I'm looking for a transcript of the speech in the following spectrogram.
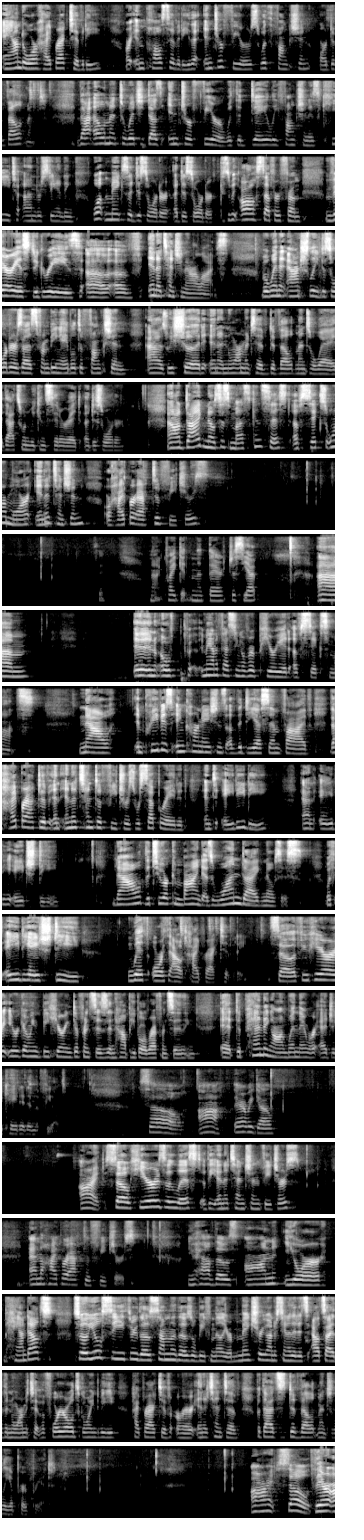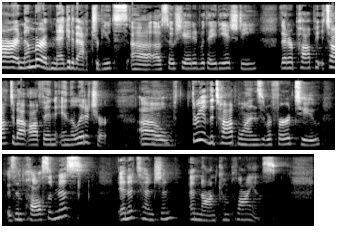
and or hyperactivity or impulsivity that interferes with function or development. That element to which it does interfere with the daily function is key to understanding what makes a disorder a disorder. Because we all suffer from various degrees of, of inattention in our lives. But when it actually disorders us from being able to function as we should in a normative developmental way, that's when we consider it a disorder. And our diagnosis must consist of six or more inattention or hyperactive features Not quite getting it there just yet. Um, in, manifesting over a period of six months. Now, in previous incarnations of the DSM 5, the hyperactive and inattentive features were separated into ADD and ADHD. Now, the two are combined as one diagnosis with ADHD with or without hyperactivity. So if you hear, you're going to be hearing differences in how people are referencing it depending on when they were educated in the field. So, ah, there we go. All right, so here's a list of the inattention features and the hyperactive features. You have those on your handouts. So you'll see through those, some of those will be familiar, but make sure you understand that it's outside the normative. A four year old's going to be hyperactive or inattentive, but that's developmentally appropriate. All right, so there are a number of negative attributes uh, associated with ADHD that are talked about often in the literature. Uh, three of the top ones referred to is impulsiveness, inattention, and noncompliance.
